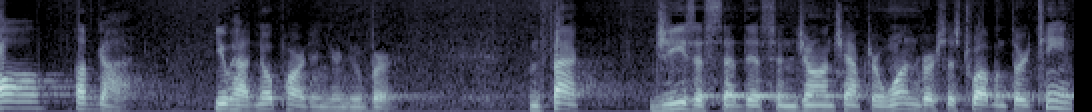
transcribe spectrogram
all of God. You had no part in your new birth. In fact, Jesus said this in John chapter 1, verses 12 and 13.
